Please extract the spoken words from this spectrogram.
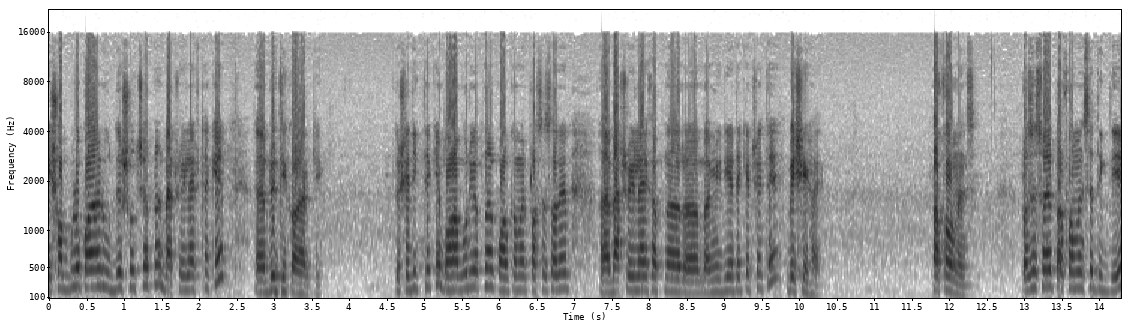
এই সবগুলো করার উদ্দেশ্য হচ্ছে আপনার ব্যাটারি লাইফটাকে বৃদ্ধি করা আর কি। তো সেদিক থেকে বরাবরই আপনার কোয়ালকমের প্রসেসরের ব্যাটারি লাইফ আপনার মিডিয়াটেকের চাইতে বেশি হয়। পারফরমেন্স প্রসেসরের পারফরমেন্সের দিক দিয়ে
